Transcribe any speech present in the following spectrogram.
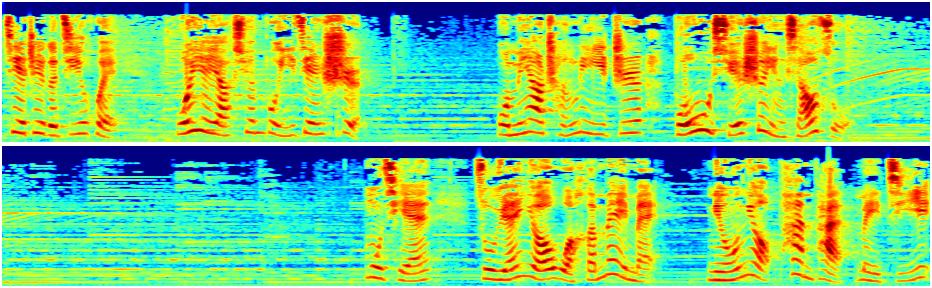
借这个机会，我也要宣布一件事：我们要成立一支博物学摄影小组。目前组员有我和妹妹牛牛、盼盼、美吉，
